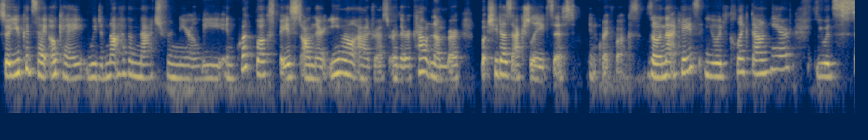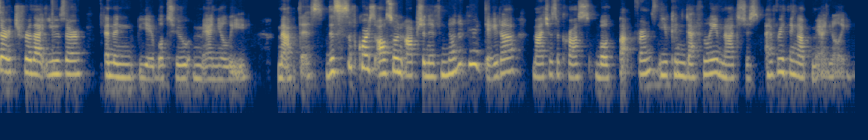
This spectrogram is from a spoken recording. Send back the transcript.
So you could say, okay, we did not have a match for Nearly in QuickBooks based on their email address or their account number, but she does actually exist in QuickBooks. So in that case, you would click down here, you would search for that user, and then be able to manually map this. This is of course also an option if none of your data matches across both platforms, you can definitely match just everything up manually.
